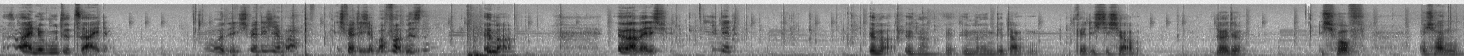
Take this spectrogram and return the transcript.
es war eine gute Zeit. Und ich werde dich immer, ich werde dich immer vermissen. Immer. Immer werde ich, ich werde, immer, immer, immer in Gedanken werde ich dich haben. Leute, ich hoffe, euch haben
